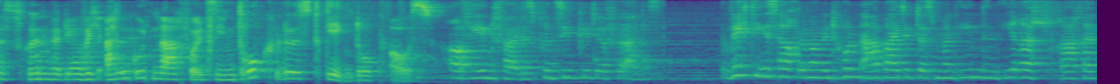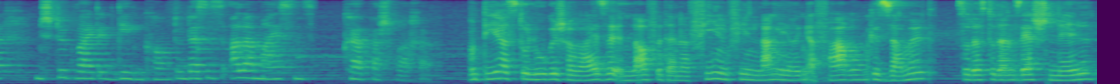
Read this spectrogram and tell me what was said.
Das können wir, glaube ich, alle gut nachvollziehen. Druck löst Gegendruck aus. Auf jeden Fall. Das Prinzip gilt ja für alles. Wichtig ist auch, wenn man mit Hunden arbeitet, dass man ihnen in ihrer Sprache ein Stück weit entgegenkommt. Und das ist allermeistens Körpersprache. Und die hast du logischerweise im Laufe deiner vielen, vielen langjährigen Erfahrung gesammelt, sodass du dann sehr schnell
